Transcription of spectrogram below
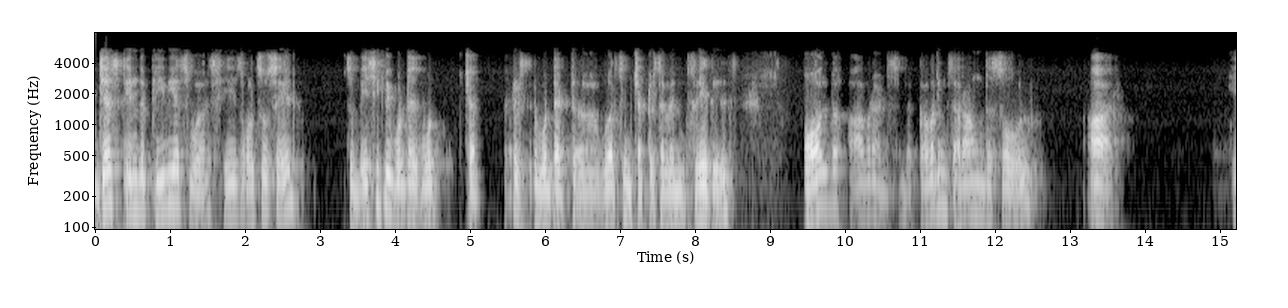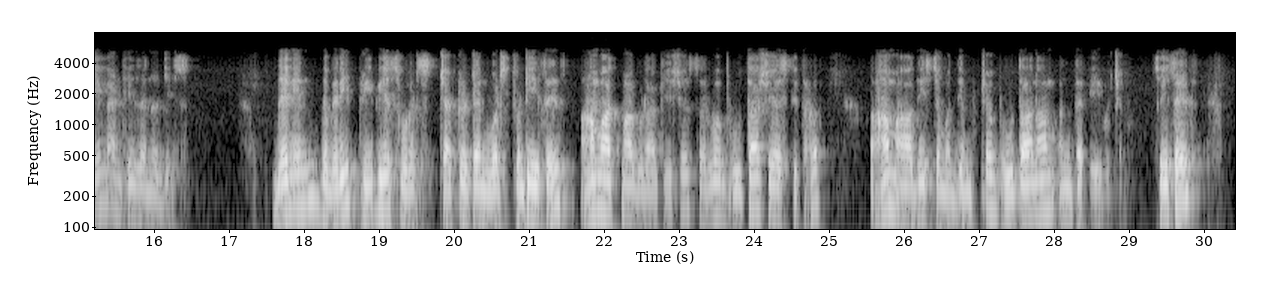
Just in the previous verse, he has also said, so basically what, the, what chapter what that uh, verse in chapter 7 says is all the avarans, the coverings around the soul, are him and his energies. Then in the very previous verse, chapter 10, verse 20, he says, Aham Atma Gudakesha Sarva Bhuta Shayastita Aham Adischa Madhyam Cha Bhutanam Anta Evacha. So he says,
